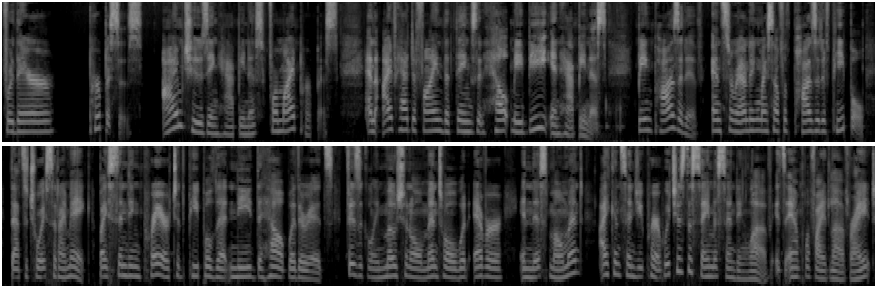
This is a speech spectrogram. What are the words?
for their purposes. I'm choosing happiness for my purpose. And I've had to find the things that help me be in happiness, being positive and surrounding myself with positive people. That's a choice that I make by sending prayer to the people that need the help, whether it's physical, emotional, mental, whatever. In this moment, I can send you prayer, which is the same as sending love. It's amplified love, right?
